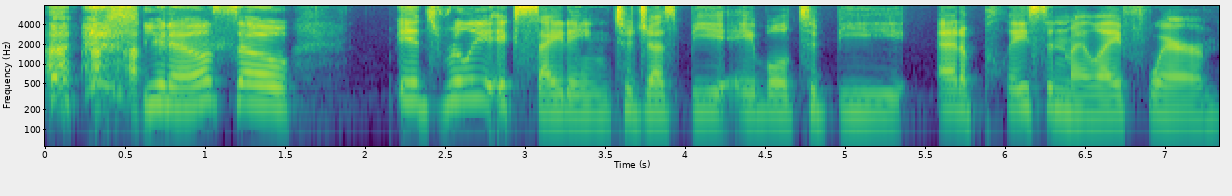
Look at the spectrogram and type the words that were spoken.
you know? So it's really exciting to just be able to be at a place in my life where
